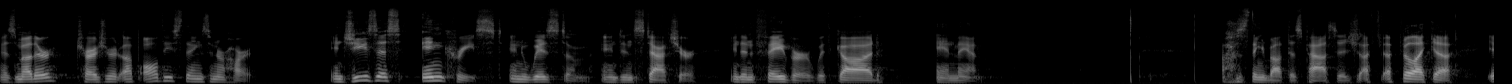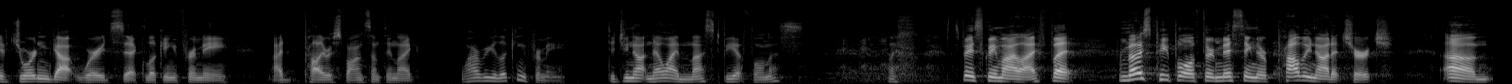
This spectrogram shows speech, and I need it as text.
And his mother treasured up all these things in her heart. And Jesus increased in wisdom and in stature and in favor with God and man. I was thinking about this passage. I, f- I feel like uh, if Jordan got worried sick looking for me, I'd probably respond something like, Why were you looking for me? Did you not know I must be at fullness? it's basically my life. But for most people, if they're missing, they're probably not at church. Um,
